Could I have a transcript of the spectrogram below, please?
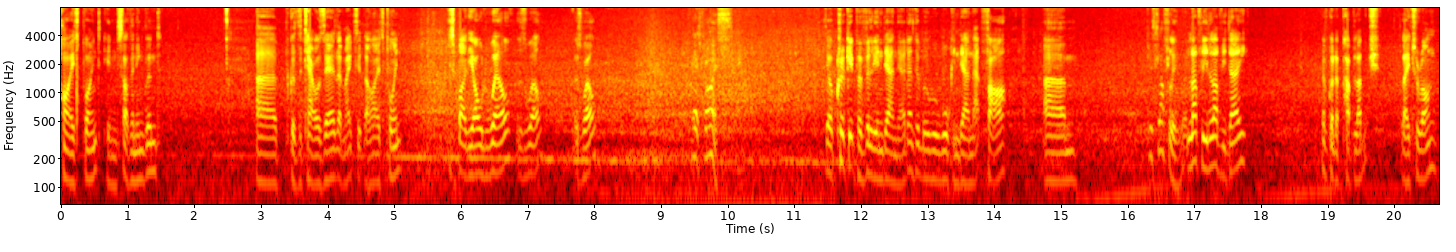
highest point in southern England. Uh, because the tower's there, that makes it the highest point. Just by the old well as well, as well. It's nice. The old cricket pavilion down there. I don't think we were walking down that far. Um, it's lovely. Lovely, lovely day. We've got a pub lunch later on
